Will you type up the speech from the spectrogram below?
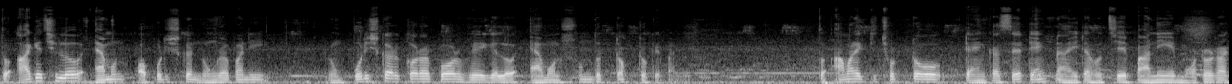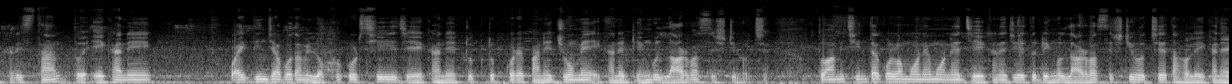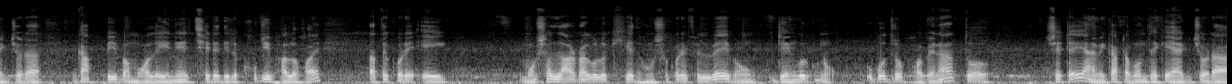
তো আগে ছিল এমন অপরিষ্কার নোংরা পানি এবং পরিষ্কার করার পর হয়ে গেল এমন সুন্দর টকটকে পানি। তো আমার একটি ছোট্ট ট্যাঙ্ক আছে। ট্যাঙ্ক না, এটা হচ্ছে পানির মোটর রাখার স্থান। তো এখানে কয়েকদিন যাবৎ আমি লক্ষ্য করছি যে এখানে টুকটুক করে পানি জমে এখানে ডেঙ্গু লার্ভা সৃষ্টি হচ্ছে। তো আমি চিন্তা করলাম মনে মনে যে এখানে যেহেতু ডেঙ্গু লার্ভা সৃষ্টি হচ্ছে, তাহলে এখানে একজোড়া গাপ্পি বা মলে এনে ছেড়ে দিলে খুবই ভালো হয়। তাতে করে এই মশার লার্ভাগুলো খেয়ে ধ্বংস করে ফেলবে এবং ডেঙ্গুর কোনো উপদ্রব হবে না। তো সেটাই আমি কাটাবন থেকে এক জোড়া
